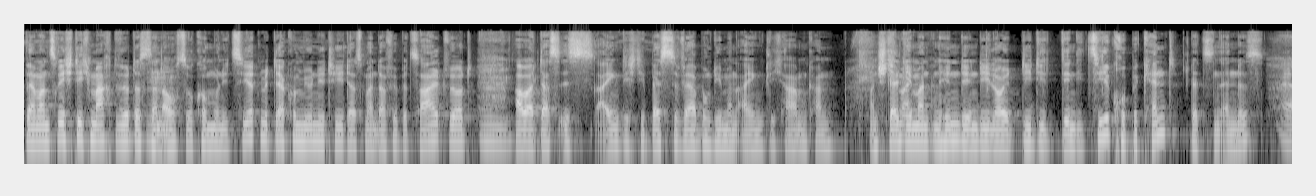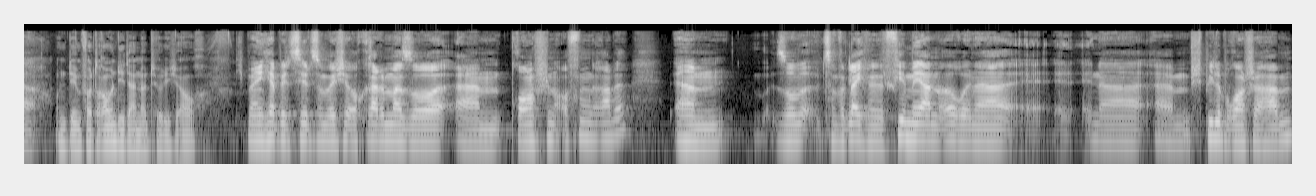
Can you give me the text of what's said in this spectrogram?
wenn man es richtig macht, wird das dann Mhm. auch so kommuniziert mit der Community, dass man dafür bezahlt wird. Mhm. Aber das ist eigentlich die beste Werbung, die man eigentlich haben kann. Man stellt mein- jemanden hin, den die Leute, die, die, den die Zielgruppe kennt, letzten Endes. Ja. Und dem vertrauen die dann natürlich auch. Ich meine, ich habe jetzt hier zum Beispiel auch gerade mal so ähm, Branchen offen gerade. Ähm, so zum Vergleich, wenn wir 4 Milliarden Euro in der, in der ähm, Spielebranche haben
